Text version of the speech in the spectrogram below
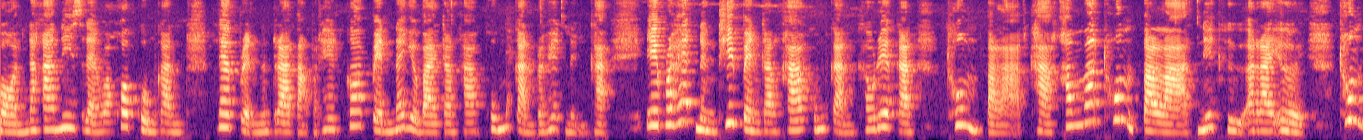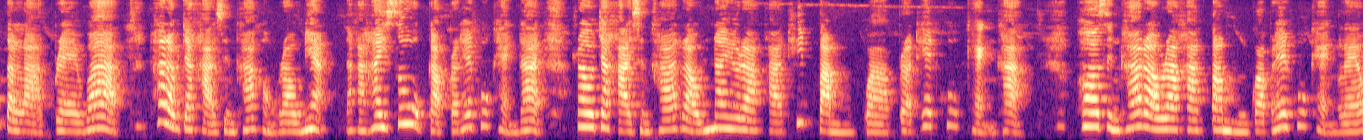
วอนนะคะ นี่แสดงว่าควบคุมกันแลกเปลี่ยนเงินตราต่างประเทศก็เป็นนโยบายการค้าคุ้มกันประเภทหนึ่งค่ะ อีกประเภทหนึ่งที่เป็นการค้าคุ้มกันเขาเรียกการทุ่มตลาดค่ะคำว่าทุ่มตลาดนี่คืออะไรเอ่ย ทุ่มตลาดแปลว่า ถ้าเราจะขายสินค้าของเราเนี่ยนะคะให้สู้กับประเทศคู่แข่งได้ เราจะขายสินค้าเราในราคาที่ต่ำกว่าประเทศคู่แข่งค่ะ พอสินค้าเราราคาต่ำกว่าประเทศคู่แข่งแล้ว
